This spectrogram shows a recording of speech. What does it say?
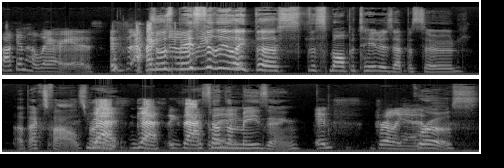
fucking hilarious. It's actually so it's basically like the the small potatoes episode of X Files, right? Yes, yes, That exactly. sounds amazing. It's brilliant. Gross.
